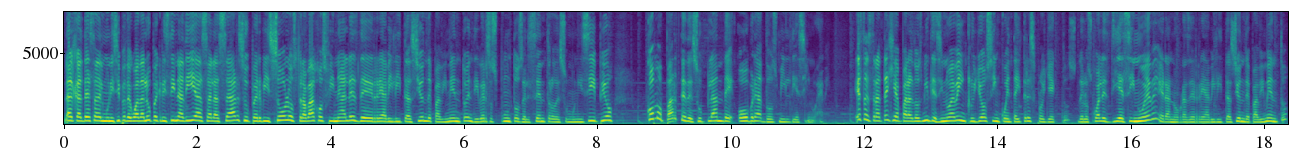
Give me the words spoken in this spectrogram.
La alcaldesa del municipio de Guadalupe, Cristina Díaz Salazar, supervisó los trabajos finales de rehabilitación de pavimento en diversos puntos del centro de su municipio, como parte de su plan de obra 2019. Esta estrategia para el 2019 incluyó 53 proyectos, de los cuales 19 eran obras de rehabilitación de pavimento,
